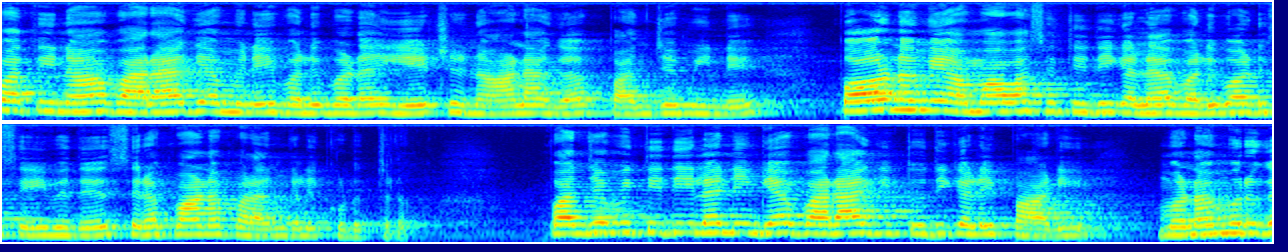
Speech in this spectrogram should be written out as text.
பார்த்தீங்கன்னா வராகி அம்மனை வழிபட ஏற்ற நாளாக பஞ்சமின்னு பௌர்ணமி அமாவாசை திதிகளை வழிபாடு செய்வது சிறப்பான பலன்களை கொடுத்துடும். பஞ்சமி திதியில் நீங்கள் வராகி துதிகளை பாடி மனமுருக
